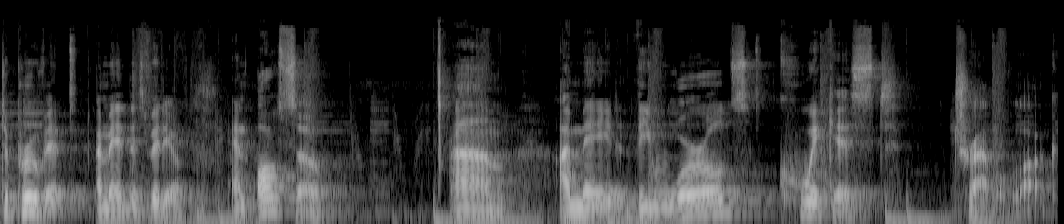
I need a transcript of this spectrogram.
to prove it, I made this video. And also, um, I made the world's quickest travel vlog.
